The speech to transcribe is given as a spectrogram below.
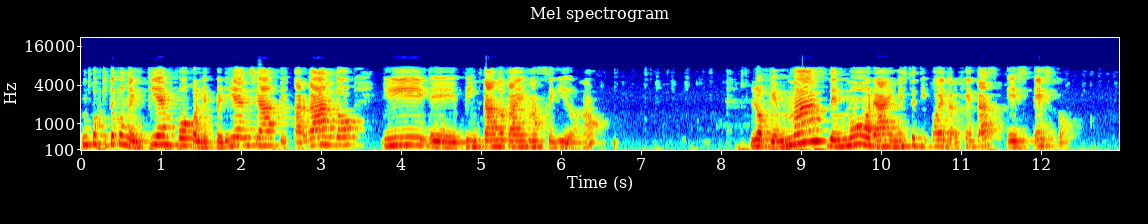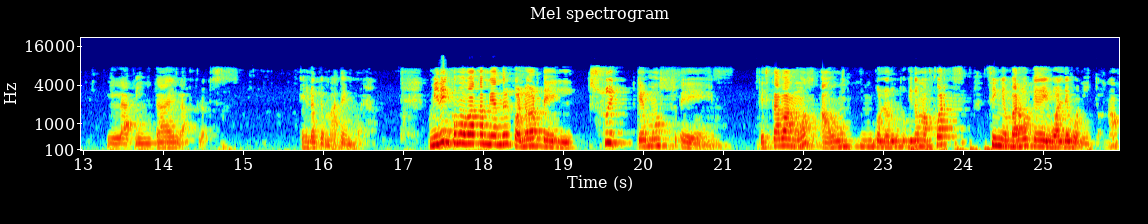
un poquito con el tiempo, con la experiencia, descargando y eh, pintando cada vez más seguido, ¿no? Lo que más demora en este tipo de tarjetas es esto, la pinta de las flores. Es lo que más demora. Miren cómo va cambiando el color del suite que hemos, eh, que estábamos a un, un, color un poquito más fuerte. Sin embargo, queda igual de bonito, ¿no?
